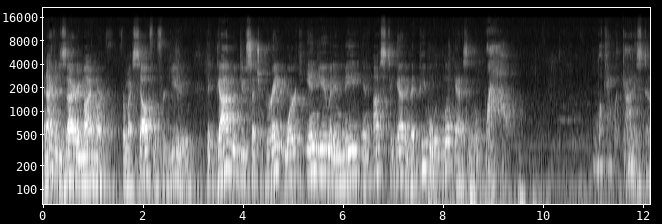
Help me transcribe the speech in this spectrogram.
And I have a desire in my heart for myself and for you that God would do such great work in you and in me, and us together, that people would look at us and go, Wow, look at what God has done.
